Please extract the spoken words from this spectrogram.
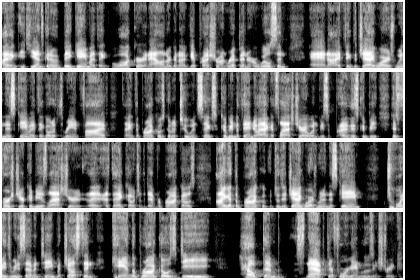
I think Etienne's going to have a big game. I think Walker and Allen are going to get pressure on Rypien or Wilson, and I think the Jaguars win this game. I think they go to three and five. I think the Broncos go to two and six. It could be Nathaniel Hackett's last year. I wouldn't be surprised. This could be his first year. Could be his last year uh, as the head coach of the Denver Broncos. I got the Broncos to the Jaguars winning this game. 23 to 17. But Justin, can the Broncos D help them snap their four game losing streak?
